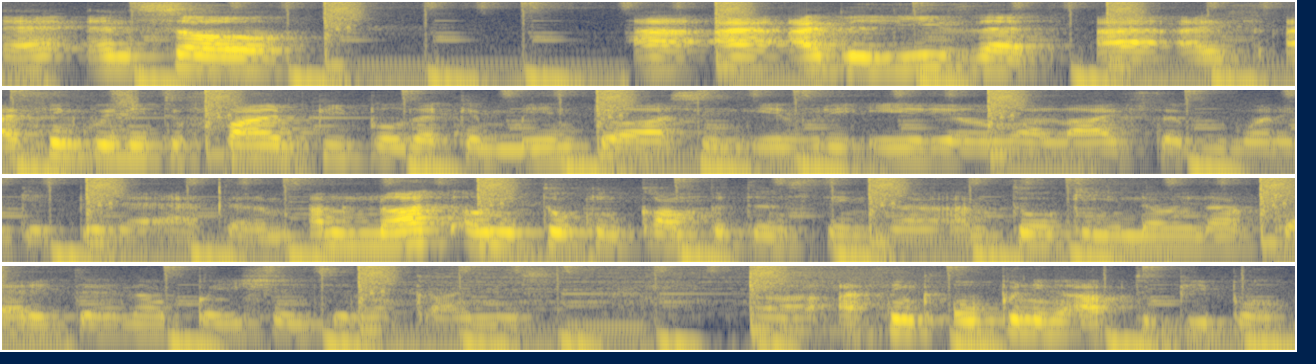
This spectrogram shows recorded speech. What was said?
and, and, so I, I, I, believe that I, I, I think we need to find people that can mentor us in every area of our life that we want to get better at. And I'm, I'm not only talking competence things, I'm talking, you know, in our character, in our patience, in our kindness. I think opening up to people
